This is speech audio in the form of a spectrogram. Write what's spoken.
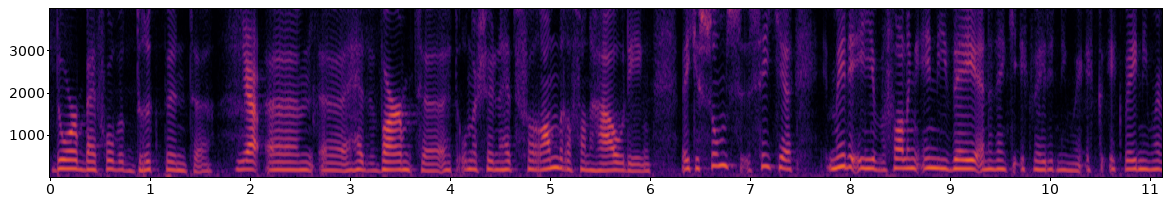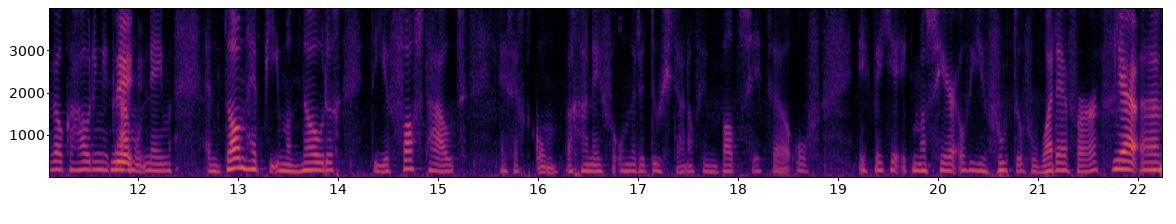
Door bijvoorbeeld drukpunten, ja. Um, uh, het warmte, het ondersteunen, het veranderen van houding. Weet je, soms zit je midden in je bevalling in die weeën en dan denk je, ik weet het niet meer. Ik, ik weet niet meer welke houding ik nee. aan moet nemen. En dan heb je iemand nodig die je vasthoudt en zegt, kom, we gaan even onder de douche staan of in bad zitten. Of ik weet je, ik masseer over je voet of whatever. Ja.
